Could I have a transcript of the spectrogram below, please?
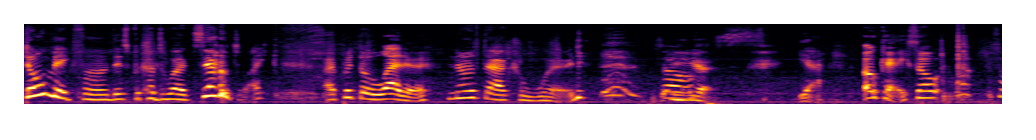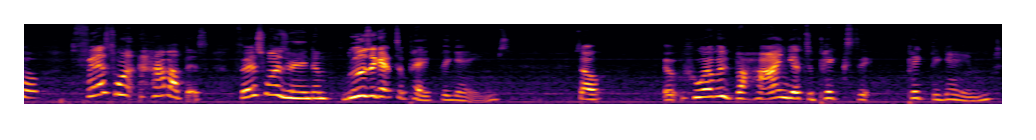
don't make fun of this because of what it sounds like. I put the letter, not the actual word. So Yes. yeah. Okay, so so first one. How about this? First one is random. Loser gets to pick the games. So whoever's behind gets to pick the pick the games.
